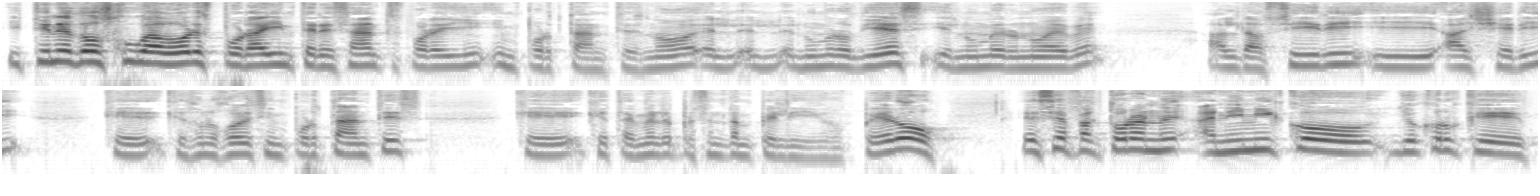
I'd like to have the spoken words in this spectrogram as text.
Y tiene dos jugadores por ahí interesantes, por ahí importantes, ¿no? El, número 10 y el número 9, Al Dawsiri y Al Sheri, que, que, son los jugadores importantes que, que, también representan peligro. Pero ese factor anímico yo creo que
